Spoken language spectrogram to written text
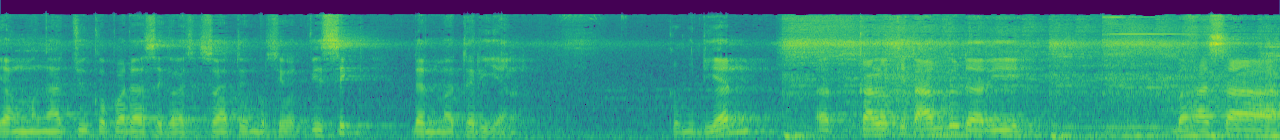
yang mengacu kepada segala sesuatu yang bersifat fisik dan material. Kemudian eh, kalau kita ambil dari bahasa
